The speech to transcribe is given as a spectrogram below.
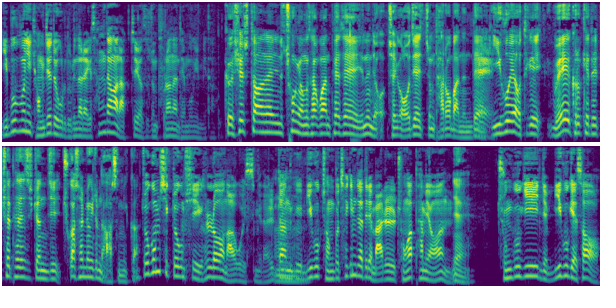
이 부분이 경제적으로 우리나라에게 상당한 악재여서 좀 불안한 대목입니다. 그 휴스턴에 있는 총영사관 폐쇄는 여- 저희가 어제 좀 다뤄봤는데 네. 이후에 어떻게 왜 그렇게 폐쇄시켰는지 추가 설명이 좀 나왔습니까? 조금씩 조금씩 흘러나오고 있습니다. 일단 음. 그 미국 정부 책임자들의 말을 종합하면 예. 중국이 이제 미국에서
